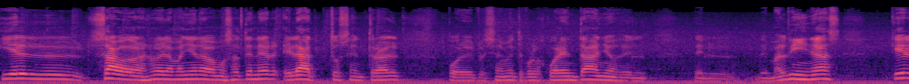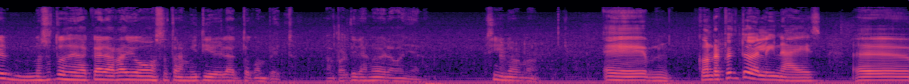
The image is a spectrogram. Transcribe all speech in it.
Y el sábado a las 9 de la mañana vamos a tener el acto central, por el- precisamente por los 40 años del, del- de Malvinas, que el- nosotros desde acá la radio vamos a transmitir el acto completo, a partir de las 9 de la mañana. Sí, normal. Eh, con respecto al INAES, eh,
